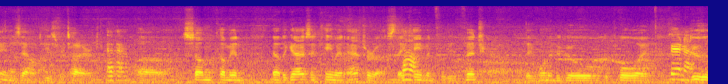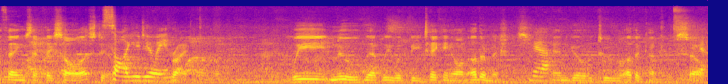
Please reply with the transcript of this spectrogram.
and is- out. He's retired. Okay. Uh, some come in. Now, the guys that came in after us, they Uh-huh. came in for the adventure. They wanted to go deploy, do the things that they saw us do. Saw you doing. Right. We knew that we would be taking on other missions Yeah. and go to other countries. So, Yeah.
